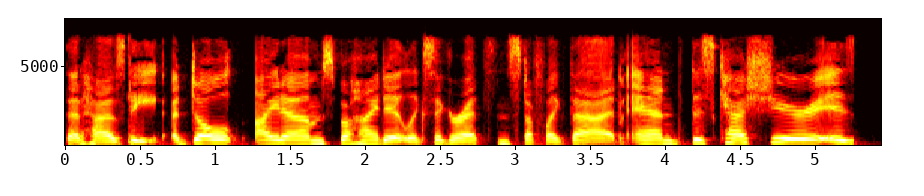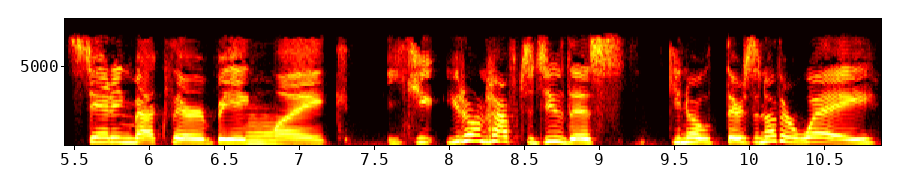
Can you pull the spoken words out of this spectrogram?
that has the adult items behind it, like cigarettes and stuff like that. And this cashier is standing back there being like, you, you don't have to do this. You know, there's another way.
